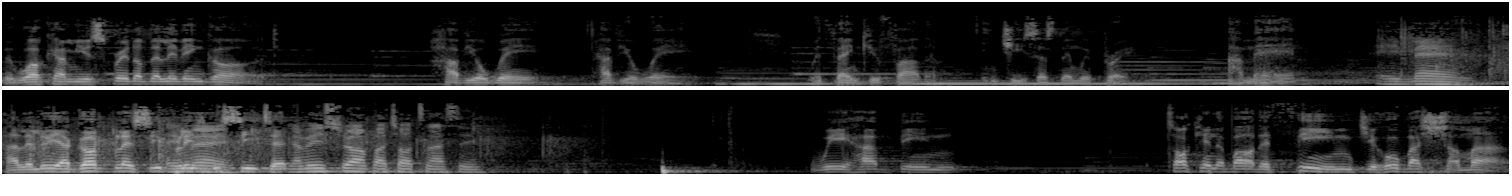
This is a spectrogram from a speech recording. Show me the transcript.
We welcome you, Spirit of the living God. Have your way. Have your way. We thank you, Father. In Jesus' name we pray. Amen. Amen. Hallelujah. God bless you. Please Amen. be seated. Nyame nhyira wo mpakyɛ ɔtena ase. We have been talking about the theme Jehovah Shammah.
